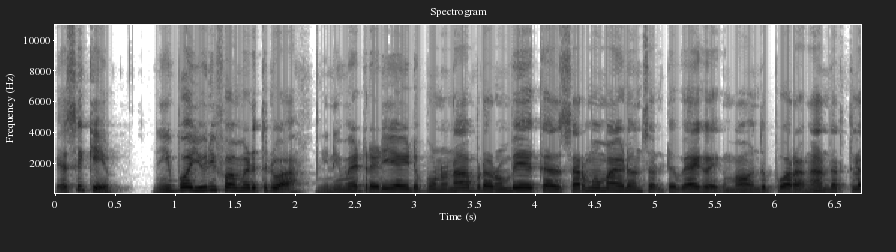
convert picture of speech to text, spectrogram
எசுக்கி நீ போய் யூனிஃபார்ம் எடுத்துகிட்டு வா. இனிமேட் ரெடி ஆகிட்டு போகணுன்னா அப்புறம் ரொம்ப க சிரமமாயிடும்னு சொல்லிட்டு வேக வேகமாக வந்து போகிறாங்க அந்த இடத்துல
